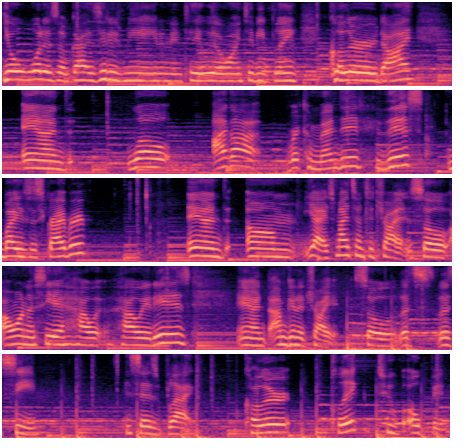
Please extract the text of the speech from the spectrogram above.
Yo, what is up, guys? It is me, Aiden, and today we are going to be playing Color or Die. And, well, I got recommended this by a subscriber. And, um, yeah, it's my turn to try it. So I want to see how it, how it is, and I'm gonna try it. So let's let's see. It says black. Color. Click to open.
